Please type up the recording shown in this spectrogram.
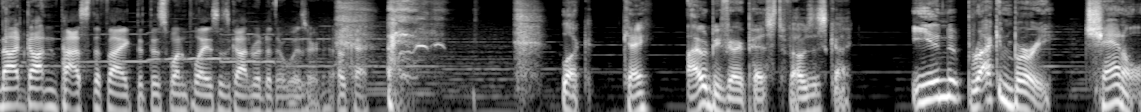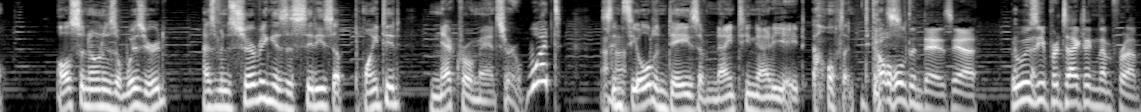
not gotten past the fact that this one place has got rid of their wizard. Okay. Look, okay, I would be very pissed if I was this guy. Ian Brackenbury, Channell, also known as a wizard, has been serving as the city's appointed necromancer. What? Since the olden days of 1998. Olden days. The olden days, yeah. Who is he protecting them from?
